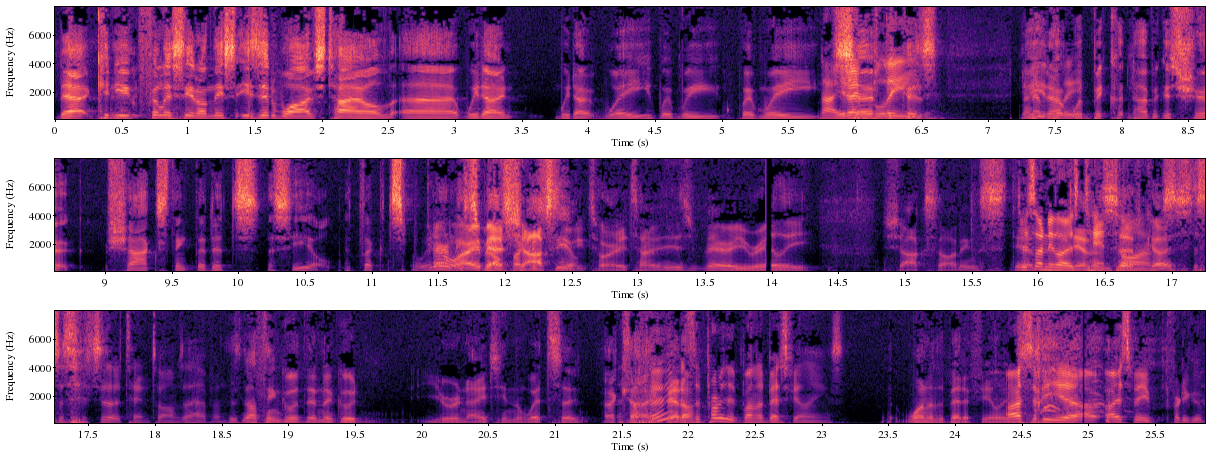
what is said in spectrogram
Now, can you fill us in on this? Is it a wives' tale? Uh, we don't. We don't. We when we when we No, you don't surf bleed. because no, You you don't don't. bleed. Because, no, because shark, sharks think that it's a seal. It's like it's we don't apparently worry about smells like a sharks in seal. Victoria, Tony. There's very rarely shark sightings. Just only those down the ten surf times. coast. It's just, it's just ten times that happens. There's nothing good than a good urinate in the wetsuit. Okay. okay. better. It's probably one of the best feelings. One of the better feelings. I used to be. Uh, I used to be a pretty good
